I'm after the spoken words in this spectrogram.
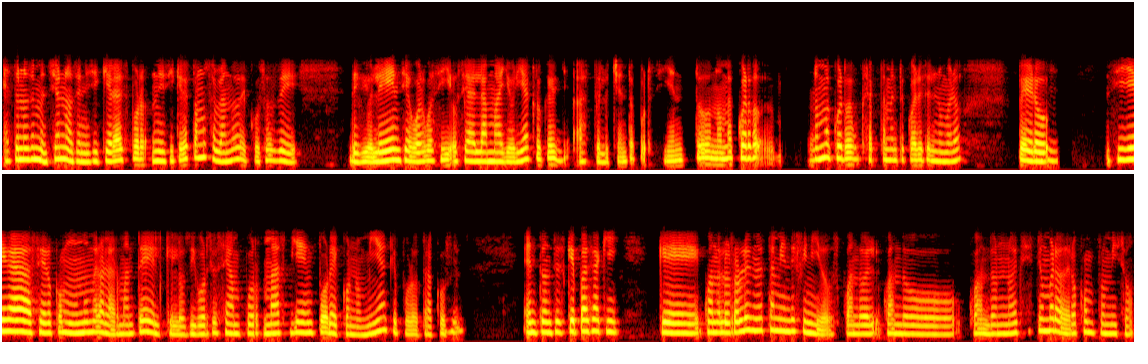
Esto no se menciona, o sea, ni siquiera es por, ni siquiera estamos hablando de cosas de, de violencia o algo así, o sea, la mayoría creo que hasta el 80%, no me acuerdo, no me acuerdo exactamente cuál es el número, pero sí llega a ser como un número alarmante el que los divorcios sean por más bien por economía que por otra cosa. Entonces, ¿qué pasa aquí? Que cuando los roles no están bien definidos, cuando el, cuando cuando no existe un verdadero compromiso,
